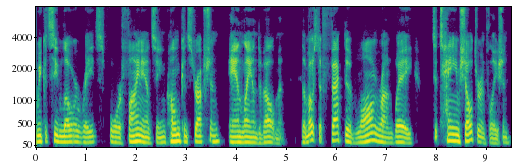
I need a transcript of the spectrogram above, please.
we could see lower rates for financing home construction and land development. The most effective long run way to tame shelter inflation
